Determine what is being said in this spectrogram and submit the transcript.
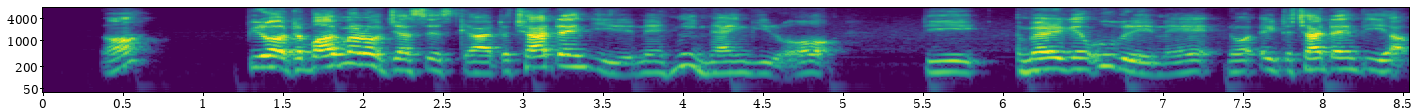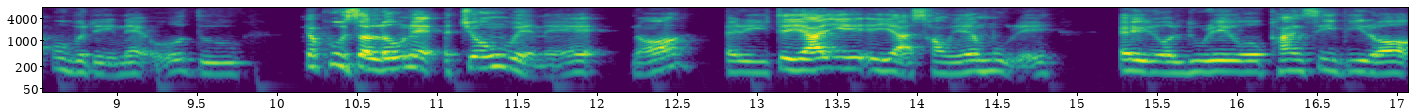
။နော်။ပြီးတော့ Department of Justice ကတခြားတိုင်းပြည်တွေနဲ့ညှိနှိုင်းပြီးတော့ဒီ American ဥပဒေနဲ့เนาะအဲ့တခြားတိုင်းပြည်ကဥပဒေနဲ့ဟိုသူတစ်ခုစလုံးနဲ့အကျုံးဝင်တဲ့เนาะအဲ့ဒီတရားရေးအရာဆောင်ရွက်မှုတွေ အဲ့ဒီလိုလူတွေကိုဖမ်းဆီးပြီးတော့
